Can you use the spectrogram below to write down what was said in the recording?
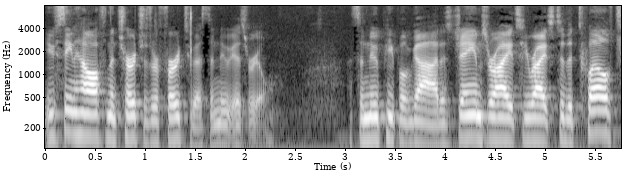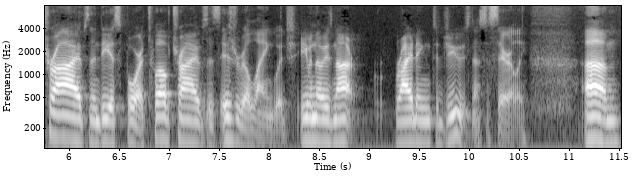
you've seen how often the church is referred to as the new Israel. It's the new people of God. As James writes, he writes to the 12 tribes in diaspora. 12 tribes is Israel language, even though he's not writing to Jews necessarily. Um,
